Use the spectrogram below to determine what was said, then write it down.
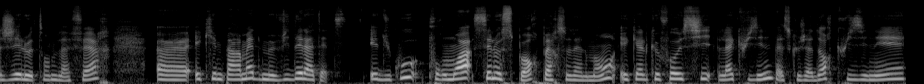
j'ai le temps de la faire, euh, et qui me permet de me vider la tête. Et du coup, pour moi, c'est le sport personnellement. Et quelquefois aussi la cuisine parce que j'adore cuisiner,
